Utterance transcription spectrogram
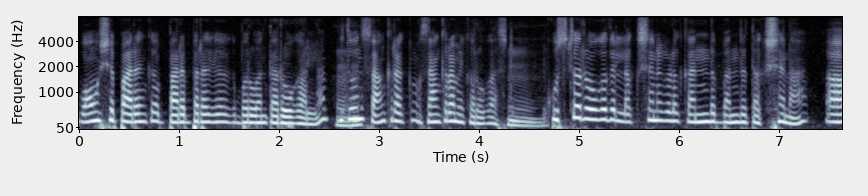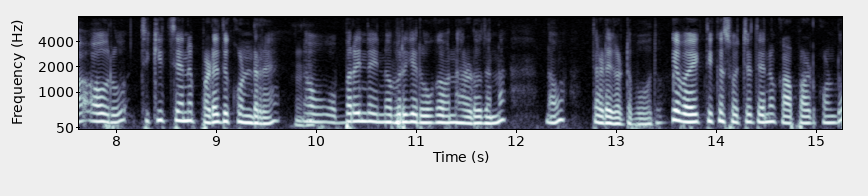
ವಂಶ ಪಾರಂಕ ಪರಂಪರೆಗೆ ಬರುವಂಥ ರೋಗ ಅಲ್ಲ. ಇದೊಂದು ಸಾಂಕ್ರಾ ಸಾಂಕ್ರಾಮಿಕ ರೋಗ ಅಷ್ಟೇ. ಕುಷ್ಠರೋಗದ ಲಕ್ಷಣಗಳು ಕಂಡು ಬಂದ ತಕ್ಷಣ ಅವರು ಚಿಕಿತ್ಸೆಯನ್ನು ಪಡೆದುಕೊಂಡರೆ ನಾವು ಒಬ್ಬರಿಂದ ಇನ್ನೊಬ್ಬರಿಗೆ ರೋಗವನ್ನು ಹರಡೋದನ್ನು ನಾವು ತಡೆಗಟ್ಟಬಹುದು. ಹೀಗೆ ವೈಯಕ್ತಿಕ ಸ್ವಚ್ಛತೆಯನ್ನು ಕಾಪಾಡಿಕೊಂಡು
